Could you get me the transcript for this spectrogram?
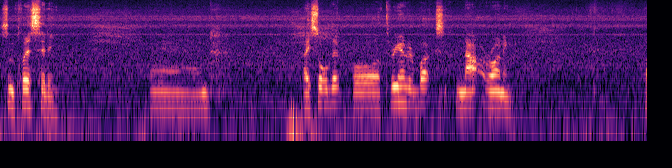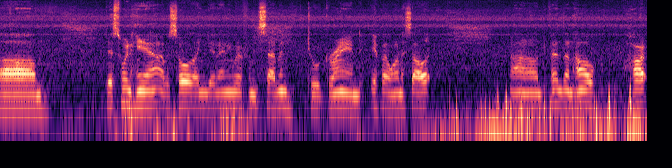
Simplicity. And I sold it for 300 bucks, not running. Um, this one here, I was told I can get anywhere from seven to a grand if I want to sell it. Uh, depends on how hard,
